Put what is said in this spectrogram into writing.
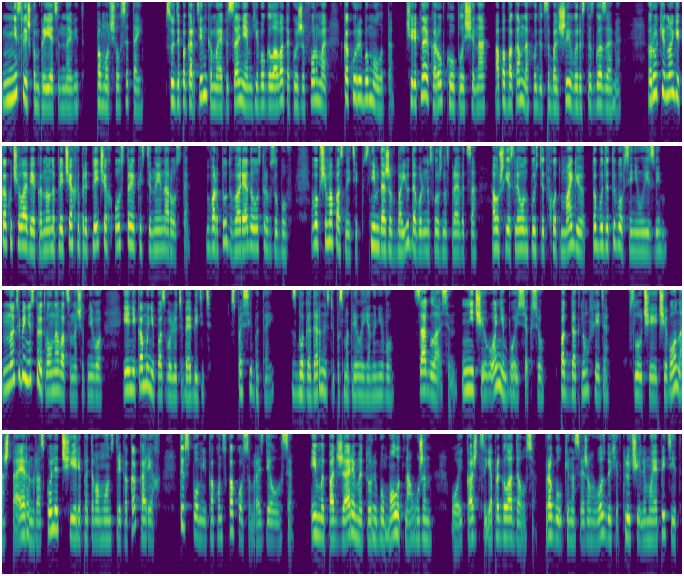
«Не слишком приятен на вид», – поморщился Тай. Судя по картинкам и описаниям, его голова такой же формы, как у рыбы молота. Черепная коробка уплощена, а по бокам находятся большие выросты с глазами. Руки-ноги, как у человека, но на плечах и предплечьях острые костяные наросты. Во рту два ряда острых зубов. В общем, опасный тип. С ним даже в бою довольно сложно справиться. А уж если он пустит в ход магию, то будет и вовсе неуязвим. Но тебе не стоит волноваться насчет него. Я никому не позволю тебя обидеть. Спасибо, Тай. С благодарностью посмотрела я на него. «Согласен. Ничего не бойся, Ксю», – поддакнул Федя. «В случае чего наш Тайрон расколет череп этого монстрика, как орех. Ты вспомни, как он с кокосом разделался. И мы поджарим эту рыбу молот на ужин. Ой, кажется, я проголодался. Прогулки на свежем воздухе включили мой аппетит».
